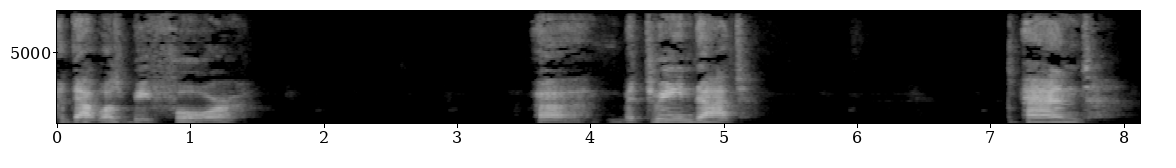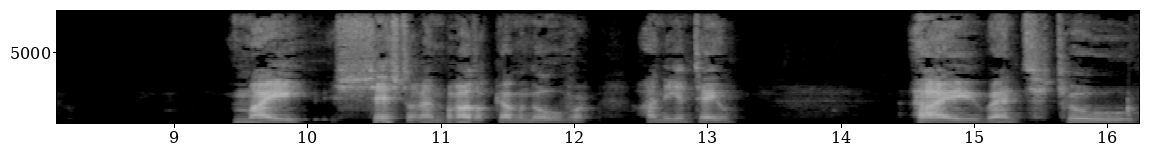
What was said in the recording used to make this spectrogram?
but that was before. Uh, between that and my sister and brother coming over on the entail, I went through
